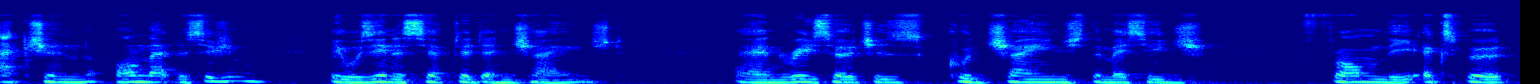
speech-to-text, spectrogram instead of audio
action on that decision. It was intercepted and changed. And researchers could change the message from the expert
